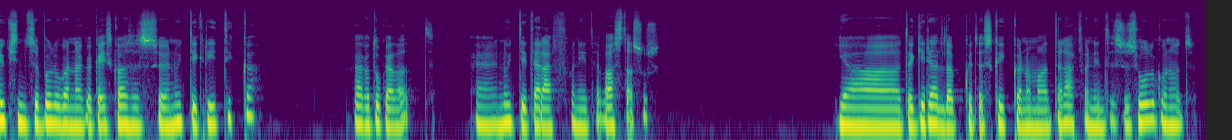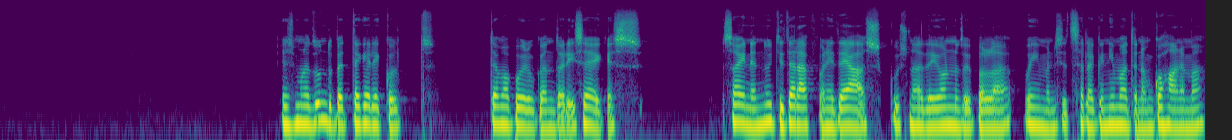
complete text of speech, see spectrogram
üksinduse põlvkonnaga käis kaasas nutikriitika väga tugevalt, äh, nutitelefonide vastasus ja ta kirjeldab, kuidas kõik on oma telefonidesse sulgunud. ja siis mulle tundub, et tegelikult tema põlvkond oli see, kes sai need nutitelefonid eas, kus nad ei olnud võib-olla võimelised sellega niimoodi enam kohanema,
